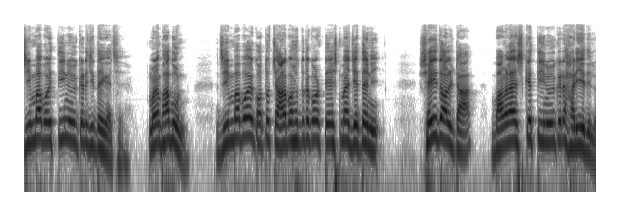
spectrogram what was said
জিম্বাবুয়ে তিন উইকেটে জিতে গেছে। মানে ভাবুন, জিম্বাবুয়ে গত চার বছর ধরে কোনো টেস্ট ম্যাচ জেতেনি, সেই দলটা বাংলাদেশকে তিন উইকেটে হারিয়ে দিল।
